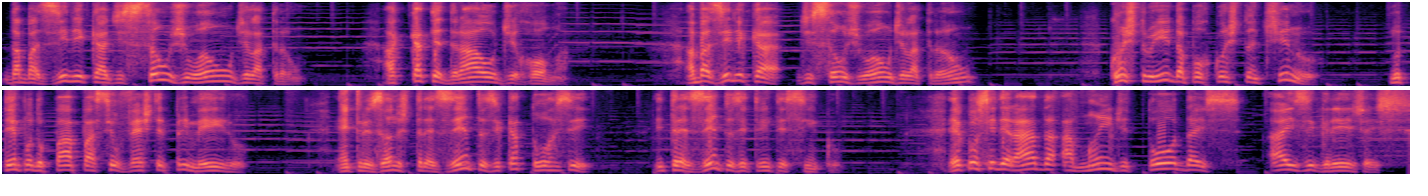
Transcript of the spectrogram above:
da Basílica de São João de Latrão, a Catedral de Roma. A Basílica de São João de Latrão, construída por Constantino no tempo do Papa Silvestre I, entre os anos 314 e 335. É considerada a mãe de todas as igrejas.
